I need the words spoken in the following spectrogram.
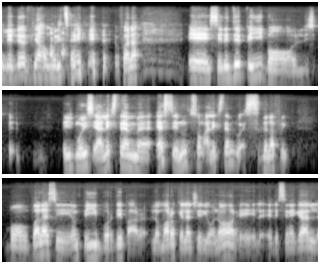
les leurs viennent en Mauritanie. voilà. Et c'est les deux pays, bon, l'île Maurice est à l'extrême est et nous sommes à l'extrême ouest de l'Afrique. Bon, voilà, c'est un pays bordé par le Maroc et l'Algérie au nord et le, Sénégal,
